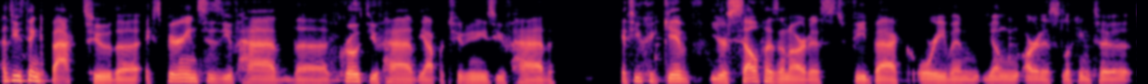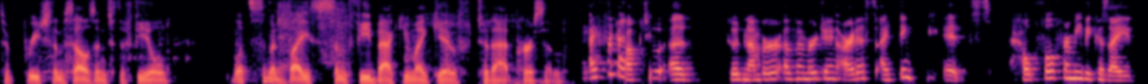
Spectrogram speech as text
As you think back to the experiences you've had the growth you've had the opportunities you've had if you could give yourself as an artist feedback or even young artists looking to to breach themselves into the field what's some advice some feedback you might give to that person? I think i talked to a good number of emerging artists. I think it's helpful for me because I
